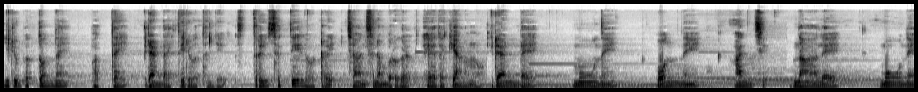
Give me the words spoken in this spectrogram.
ഇരുപത്തൊന്ന് പത്ത് രണ്ടായിരത്തി ഇരുപത്തഞ്ച് സ്ത്രീ ശക്തി ലോട്ടറി ചാൻസ് നമ്പറുകൾ ഏതൊക്കെയാണെന്നോ? രണ്ട് മൂന്ന് ഒന്ന് അഞ്ച് നാല് മൂന്ന്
